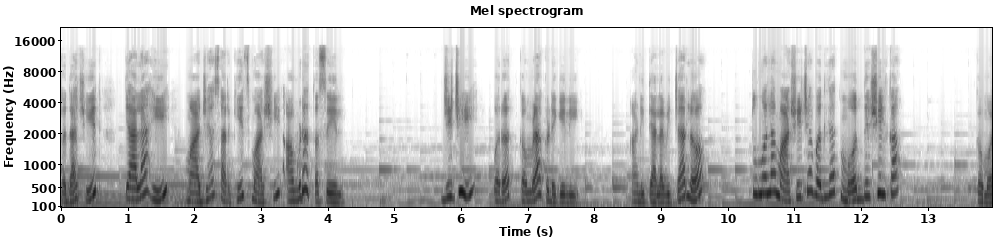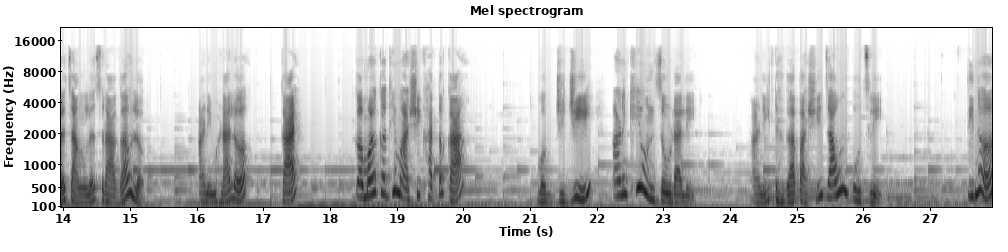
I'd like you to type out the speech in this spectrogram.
कदाचित त्यालाही माझ्यासारखीच माशी आवडत असेल. जिजी परत कमळाकडे गेली आणि त्याला विचारलं तू मला माशीच्या बदल्यात मध देशील का? कमळ चांगलंच रागावलं आणि म्हणाल काय? कमळ कधी माशी खात का? मग जिजी आणखी उंच उडाली आणि ढगापाशी जाऊन पोहोचली. तिनं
